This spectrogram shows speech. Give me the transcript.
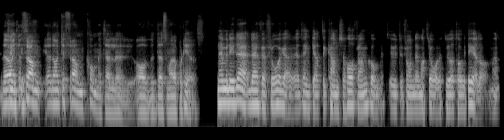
Det har, inte, fram, det har inte framkommit heller av det som har rapporterats. Nej, men det är där, därför jag frågar. Jag tänker att det kanske har framkommit utifrån det materialet du har tagit del av. Men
